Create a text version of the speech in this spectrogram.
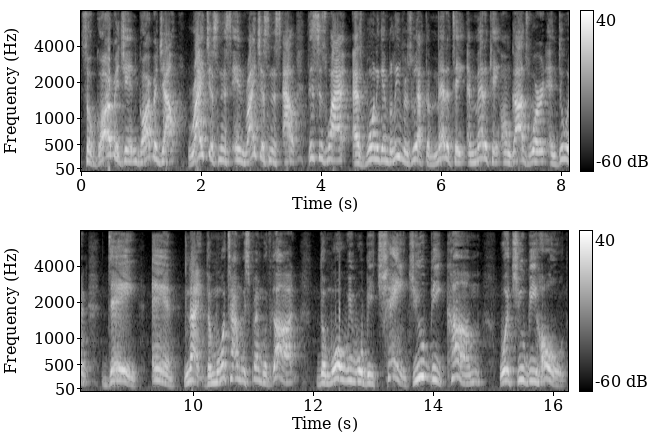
So, garbage in, garbage out, righteousness in, righteousness out. This is why, as born again believers, we have to meditate and medicate on God's word and do it day and night. The more time we spend with God, the more we will be changed. You become what you behold.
